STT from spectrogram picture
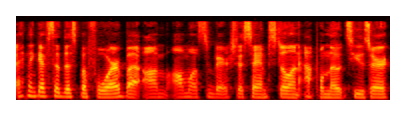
I think I've said this before, but I'm almost embarrassed to say I'm still an Apple Notes user.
